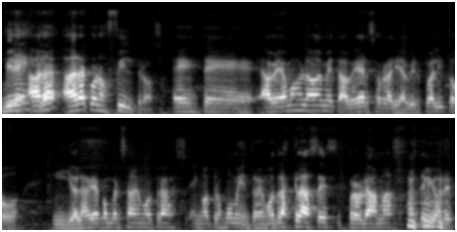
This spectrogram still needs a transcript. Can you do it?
Miren, esto? ahora, ahora con los filtros. Este, habíamos hablado de metaverso, realidad virtual y todo. Y yo les había conversado en, otras, en otros momentos, en otras clases, programas anteriores,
